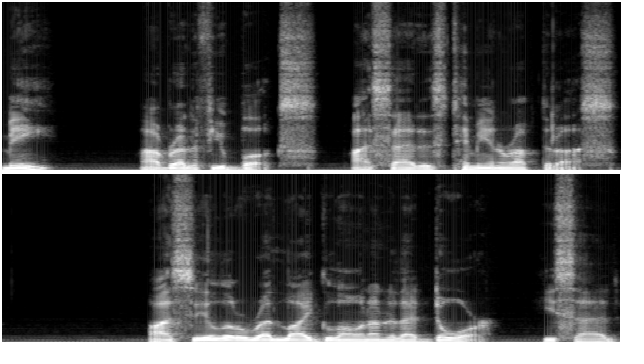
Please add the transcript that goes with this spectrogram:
Me? I've read a few books, I said as Timmy interrupted us. I see a little red light glowing under that door, he said,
